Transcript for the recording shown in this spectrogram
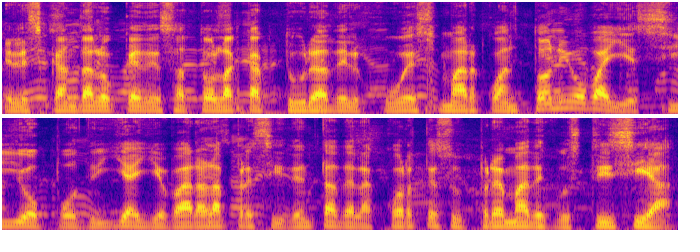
El escándalo que desató la captura del juez Marco Antonio Vallecillo podría llevar a la presidenta de la Corte Suprema de Justicia,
